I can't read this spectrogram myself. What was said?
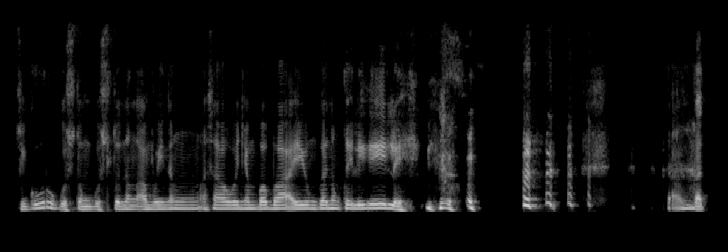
siguro gustong gusto ng amoy ng asawa niyang babae yung ganong kilikili. Ba't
